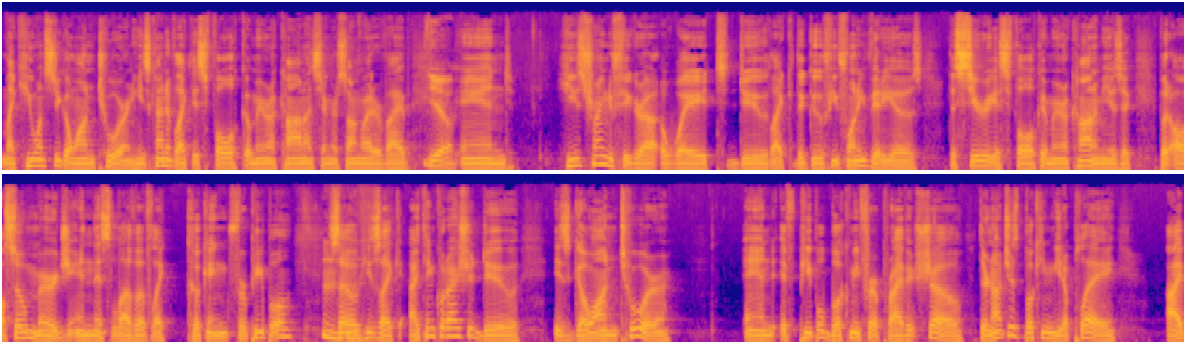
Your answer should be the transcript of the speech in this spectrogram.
like he wants to go on tour and he's kind of like this folk Americana singer-songwriter vibe. Yeah. And he's trying to figure out a way to do like the goofy funny videos the serious folk americana music but also merge in this love of like cooking for people so mm-hmm. he's like i think what i should do is go on tour and if people book me for a private show they're not just booking me to play i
